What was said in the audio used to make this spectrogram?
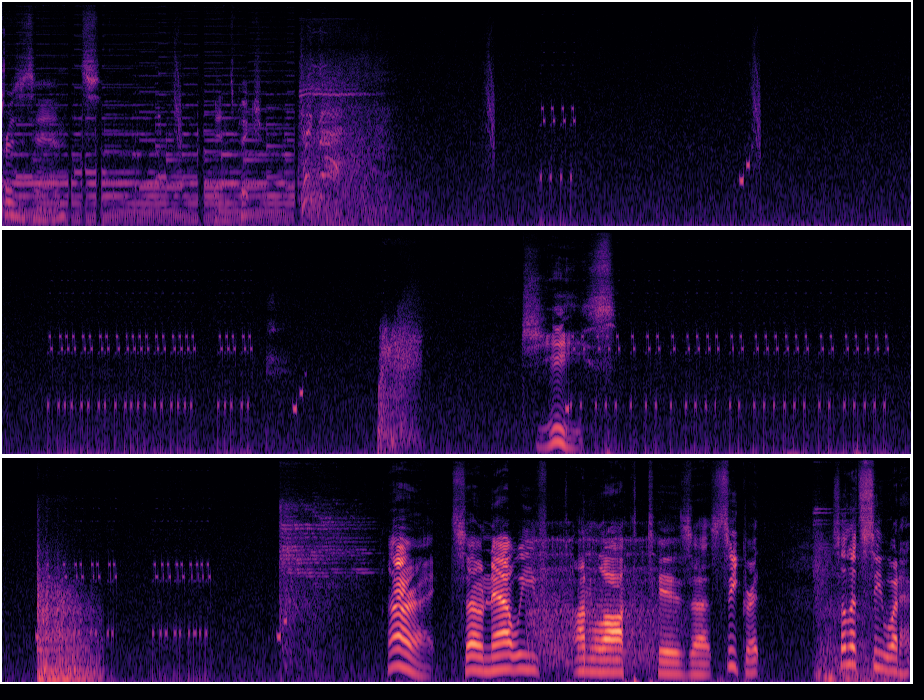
Present Ben's picture. take Jeez. Alright, so now we've unlocked his uh, secret. So let's see what ha-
